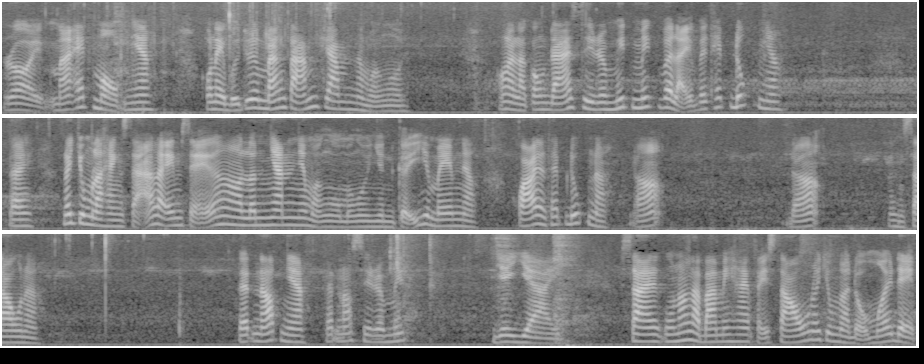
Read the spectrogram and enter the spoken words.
Rồi mã S1 nha. Con này bữa trước em bán 800 nè mọi người. Con này là con đá ceramic mix với lại với thép đúc nha. Đây nói chung là hàng xả là em sẽ ờ, lên nhanh nha mọi người mọi người nhìn kỹ giùm em nè. Khóa là thép đúc nè đó. Đó đằng sau nè. Test nốt nha test nốt ceramic. Dây dài. Size của nó là 32,6 nói chung là độ mới đẹp.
